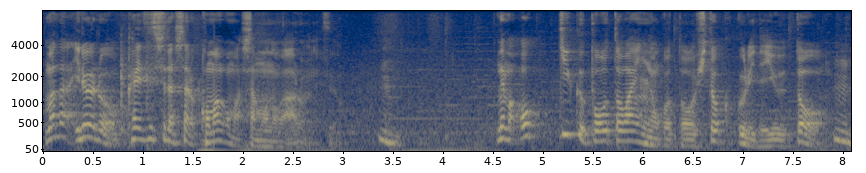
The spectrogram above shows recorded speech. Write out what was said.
まだいろいろ解説しだしたら細々したものがあるんですよ。うん。でまあ大きくポートワインのことを一括りで言うと、うん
